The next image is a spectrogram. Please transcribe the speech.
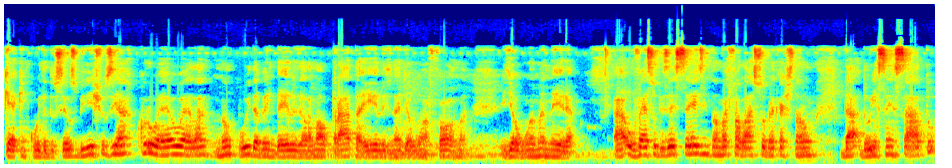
que é quem cuida dos seus bichos, e a cruel, ela não cuida bem deles, ela maltrata eles, né, de alguma forma e de alguma maneira. Ah, o verso 16, então, vai falar sobre a questão da, do insensato,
